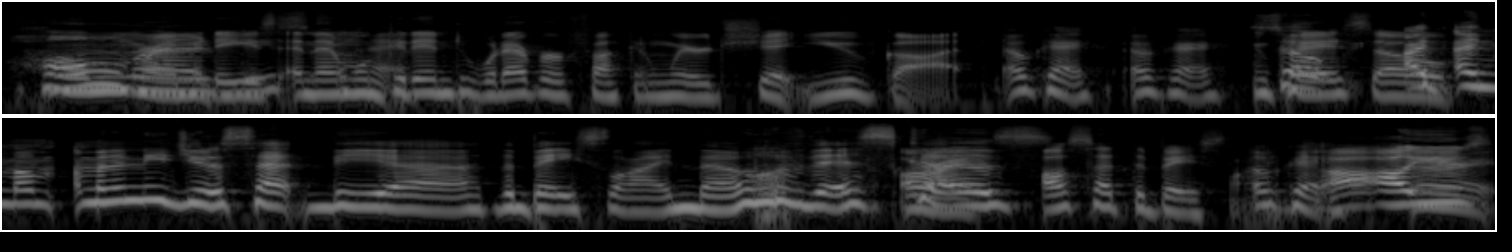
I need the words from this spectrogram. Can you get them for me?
home, Home remedies, and then we'll get into whatever fucking weird shit you've got. Okay. Okay. Okay, so- I, I'm, I'm gonna need you to set the uh, the baseline though of this All right, because I'll set the baseline. Okay, I'll, I'll use right.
